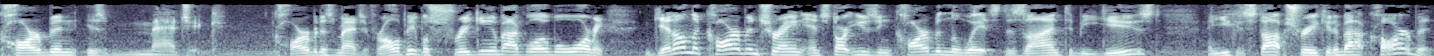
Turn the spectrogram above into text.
Carbon is magic. Carbon is magic. For all the people shrieking about global warming, get on the carbon train and start using carbon the way it's designed to be used, and you can stop shrieking about carbon.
